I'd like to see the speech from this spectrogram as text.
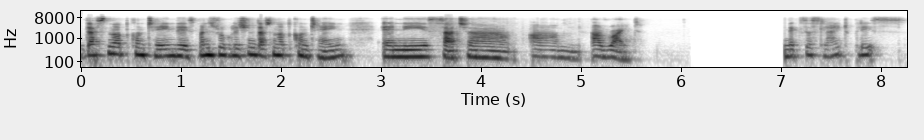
does not contain, the Spanish regulation does not contain any such a, um, a right. Next slide, please.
